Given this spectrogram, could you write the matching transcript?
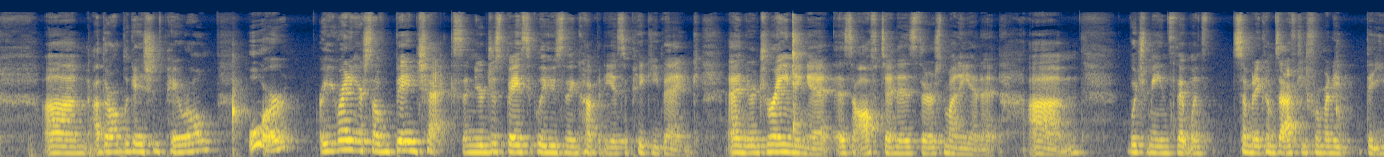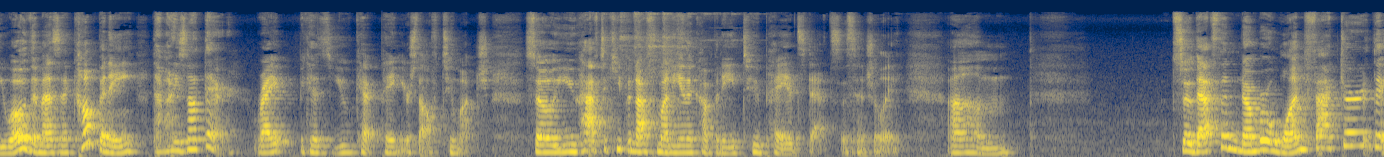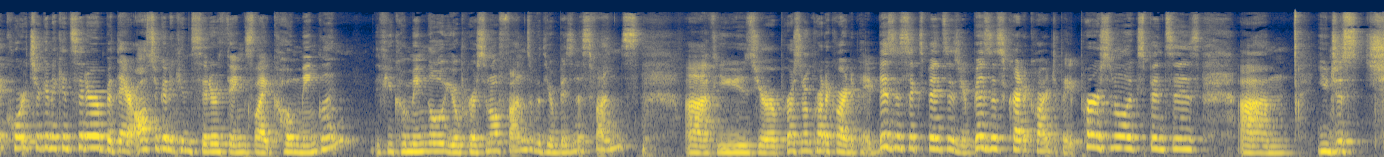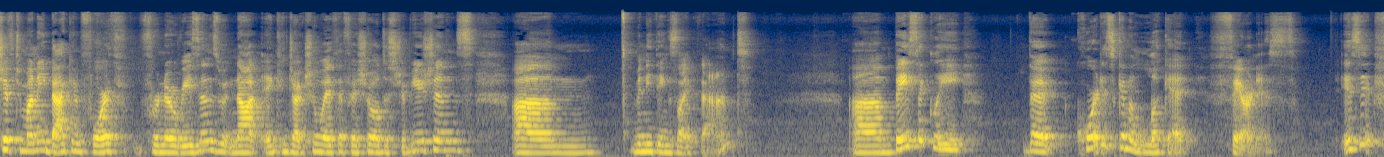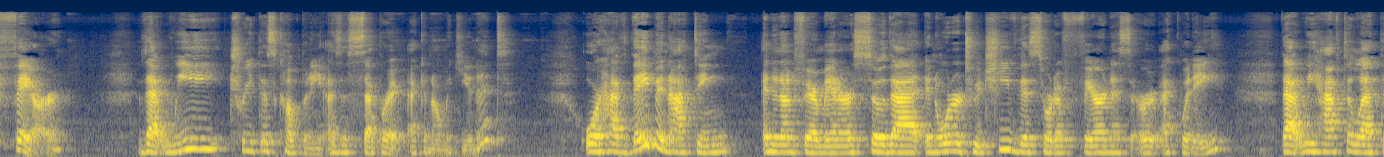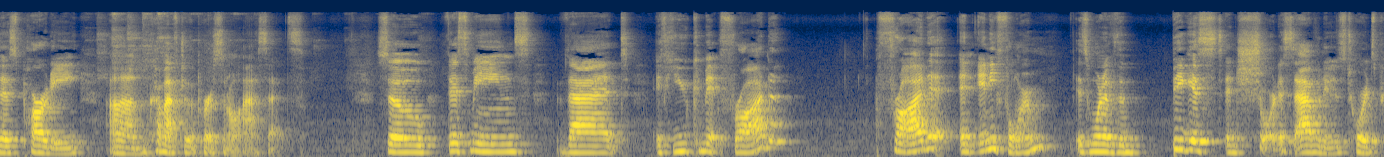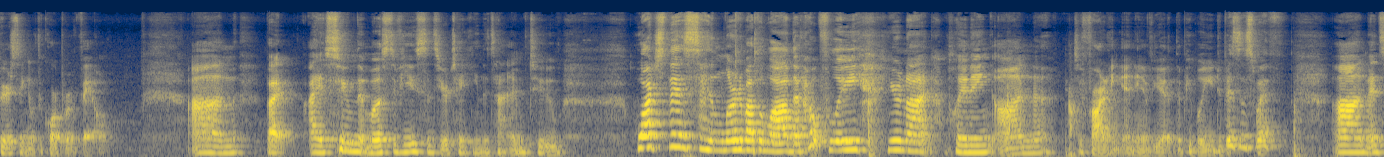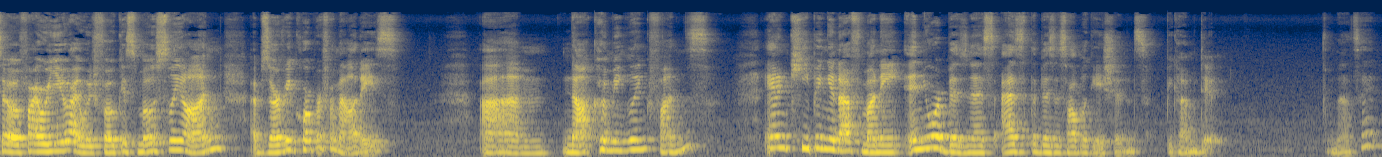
um, other obligations, payroll. Or are you writing yourself big checks and you're just basically using the company as a piggy bank and you're draining it as often as there's money in it? Um, which means that when somebody comes after you for money that you owe them as a company, that money's not there, right? Because you kept paying yourself too much. So you have to keep enough money in the company to pay its debts, essentially. Um, so that's the number one factor that courts are going to consider, but they're also going to consider things like commingling if you commingle your personal funds with your business funds, uh, if you use your personal credit card to pay business expenses, your business credit card to pay personal expenses, um, you just shift money back and forth for no reasons, but not in conjunction with official distributions, um, many things like that. Um, basically, the court is going to look at fairness. Is it fair that we treat this company as a separate economic unit? Or have they been acting in an unfair manner so that in order to achieve this sort of fairness or equity, that we have to let this party um, come after the personal assets? So this means that if you commit fraud, fraud in any form is one of the biggest and shortest avenues towards piercing of the corporate veil. Um, but I assume that most of you, since you're taking the time to watch this and learn about the law that hopefully you're not planning on defrauding any of you, the people you do business with. Um, and so if I were you, I would focus mostly on observing corporate formalities, um, not commingling funds, and keeping enough money in your business as the business obligations become due. And that's it.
